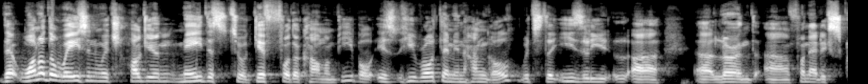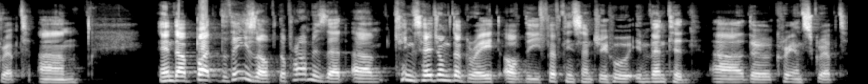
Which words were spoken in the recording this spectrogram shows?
That one of the ways in which Hogyun made this to a gift for the common people is he wrote them in Hangul, which is the easily uh, uh, learned uh, phonetic script. Um, and uh, but the thing is, though, the problem is that um, King Sejong the Great of the 15th century, who invented uh, the Korean script,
